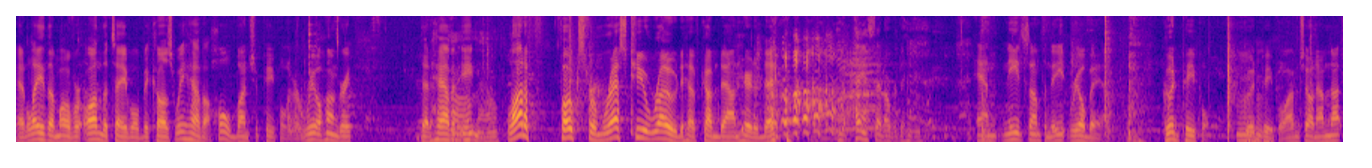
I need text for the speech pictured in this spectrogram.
and lay them over on the table because we have a whole bunch of people that are real hungry that haven't Oh, eaten. no. A lot of folks from Rescue Road have come down here today Pass that over to him. and need something to eat real bad. Good people, good Mm-hmm. people. I'm telling you, I'm not.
